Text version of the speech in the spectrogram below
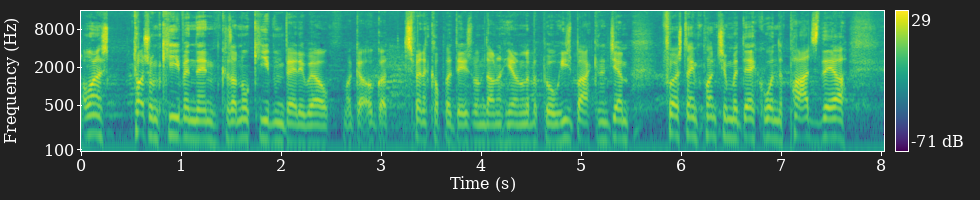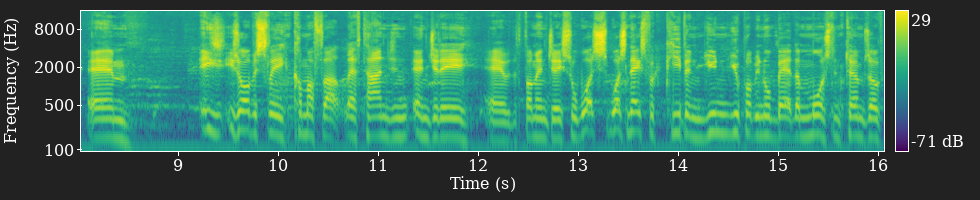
I want to touch on Kevin then because I know Kevin very well. I got, I got to spend a couple of days with him down here in Liverpool. He's back in the gym, first time punching with Deco on the pads there. Um, he's, he's obviously come off that left hand in, injury, uh, the thumb injury. So what's what's next for Kevin? You you probably know better than most in terms of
